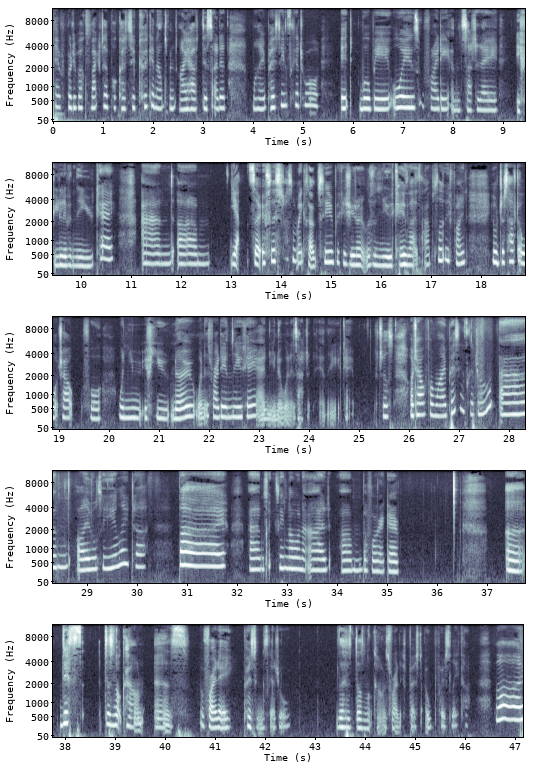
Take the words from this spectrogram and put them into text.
Hey everybody, welcome back to the podcast. So, quick announcement I have decided my posting schedule. It will be always Friday and Saturday if you live in the UK. And, um, yeah, so if this doesn't make sense to you because you don't live in the UK, that is absolutely fine. You'll just have to watch out for when you, if you know when it's Friday in the UK and you know when it's Saturday in the UK just watch out for my posting schedule and I will see you later. Bye! And quick thing I want to add um, before I go. Uh, this does not count as a Friday posting schedule. This does not count as Friday's post. I will post later. Bye!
